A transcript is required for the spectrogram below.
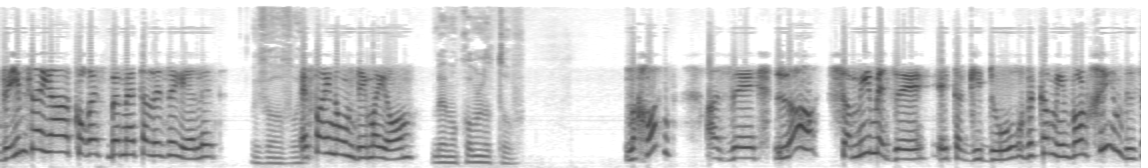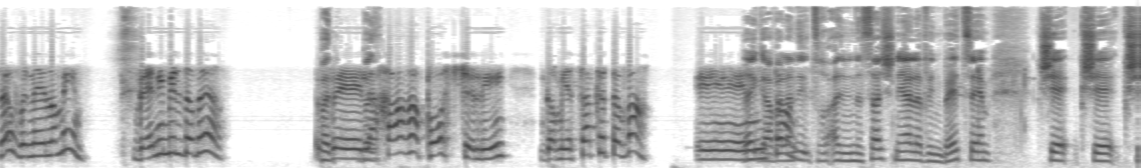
ואם זה היה קורס באמת על איזה ילד? איפה היינו עומדים היום? במקום לא טוב. נכון. אז אה, לא שמים את זה, את הגידור, וקמים והולכים, וזהו, ונעלמים. ואין עם מי לדבר. ולאחר הפוסט שלי גם יצאה כתבה. אה, רגע, אבל אני, אני מנסה שנייה להבין, בעצם, כש, כש, כש,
